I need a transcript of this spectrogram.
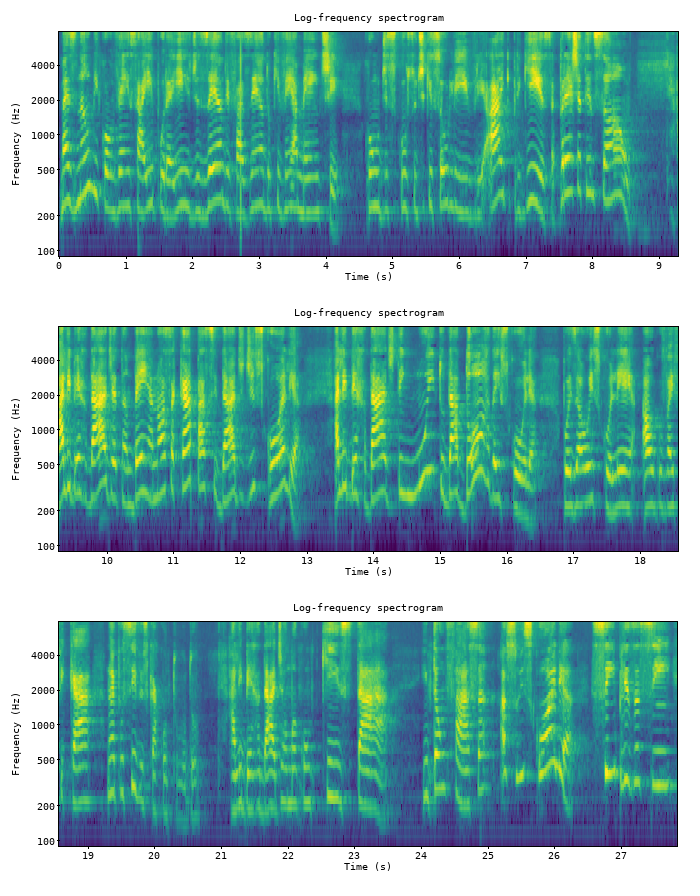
Mas não me convém sair por aí dizendo e fazendo o que vem à mente, com o discurso de que sou livre. Ai, que preguiça! Preste atenção! A liberdade é também a nossa capacidade de escolha. A liberdade tem muito da dor da escolha, pois ao escolher, algo vai ficar. Não é possível ficar com tudo. A liberdade é uma conquista. Então faça a sua escolha. Simples assim.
